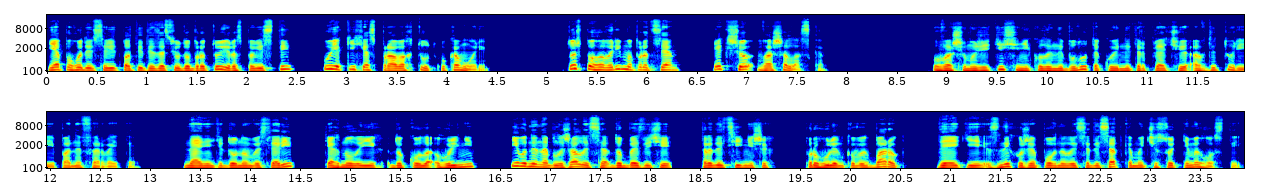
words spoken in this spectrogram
Я погодився відплатити за цю доброту і розповісти, у яких я справах тут, у каморі. Тож поговоримо про це, якщо ваша ласка. У вашому житті ще ніколи не було такої нетерплячої аудиторії, пане Фервейте. Найняті доном веслярі тягнули їх до кола гульні, і вони наближалися до безлічі традиційніших прогулянкових барок, деякі з них уже повнилися десятками чи сотнями гостей.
